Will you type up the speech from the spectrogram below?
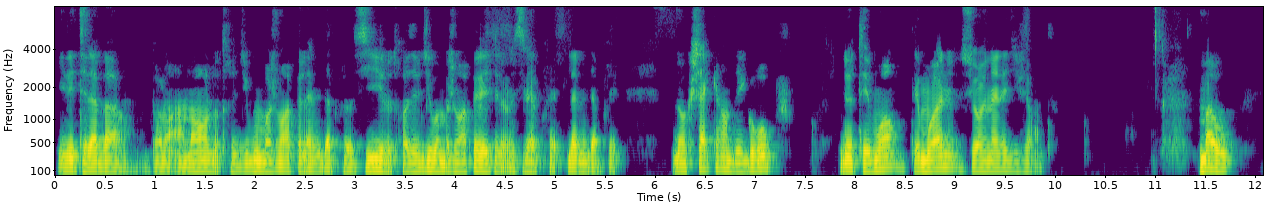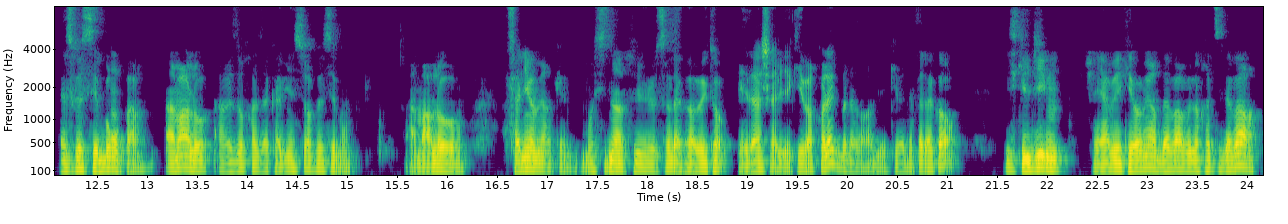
il était là-bas pendant un an, l'autre dit oui, moi je me rappelle l'année d'après aussi, le troisième dit oui, moi je me rappelle, il était là aussi l'année d'après. Donc chacun des groupes de témoins témoigne sur une année différente. Mao, est-ce que c'est bon ou pas? Un marlo, à réseau Khazaka, bien sûr que c'est bon. Un marlo, Fanny Omerken. Moi aussi, dans je serais d'accord avec toi. Et là, Akiva collègue, ben d'avoir Akiva n'est pas d'accord. Puisqu'il dit, Shabi Akiva Omer, d'avoir le d'avoir,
